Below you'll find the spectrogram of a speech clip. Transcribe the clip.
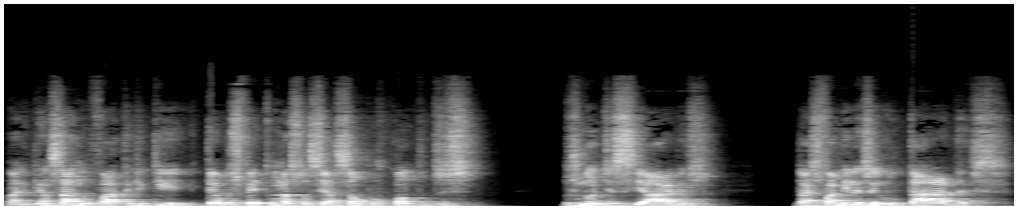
vale pensar no fato de que temos feito uma associação por conta dos, dos noticiários, das famílias enlutadas,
